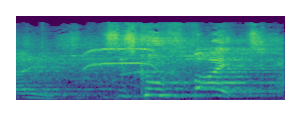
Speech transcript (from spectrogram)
This is called Fight.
